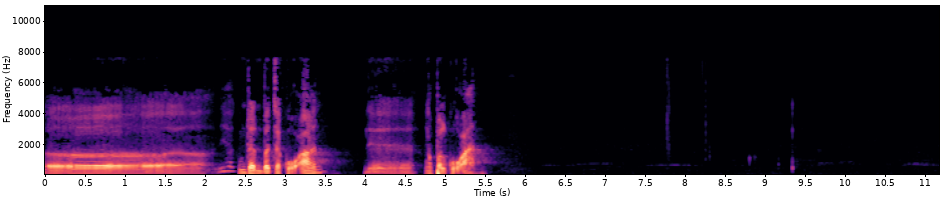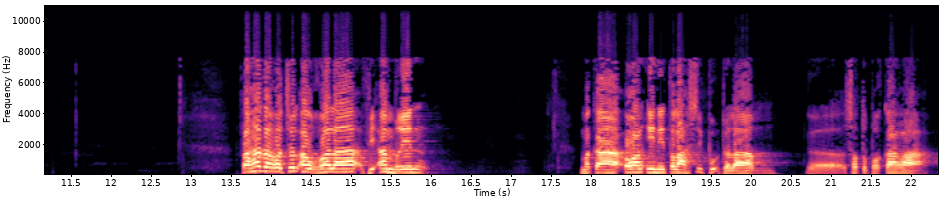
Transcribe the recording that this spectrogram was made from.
uh, ya kemudian baca Quran ya, ngapal Quran. Fahadha rajul fi amrin. Maka orang ini telah sibuk dalam ya, satu perkara.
